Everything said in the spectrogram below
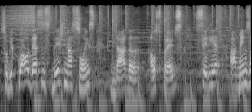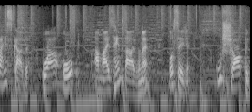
sobre qual dessas destinações dada aos prédios seria a menos arriscada ou a, ou a mais rentável, né? Ou seja, um shopping,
